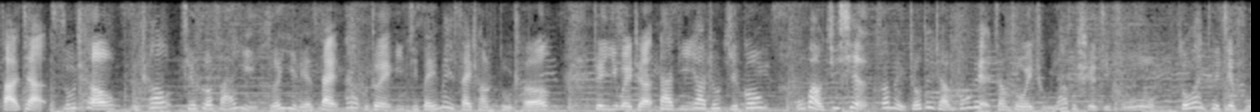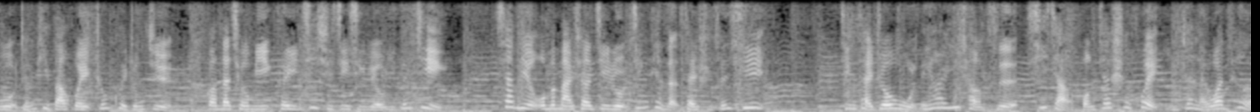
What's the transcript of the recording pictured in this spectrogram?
法甲、苏超、葡超结合法乙、荷乙联赛大部队以及北美赛场组成。这意味着大地亚洲职工、五宝巨献和美洲队长攻略将作为主要的设计服务。昨晚推介服务整体发挥中规中矩，广大球迷可以继续进行留意跟进。下面我们马上进入今天的赛事分析。竞彩周五零二一场次，西甲皇家社会迎战莱万特。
